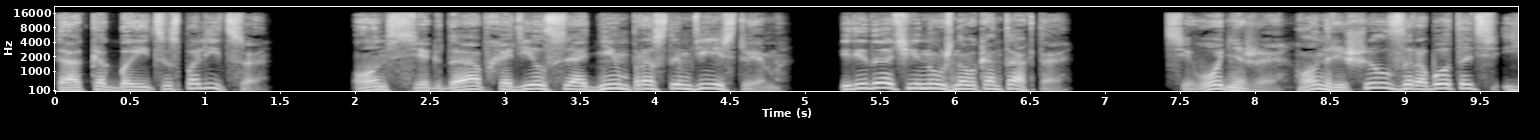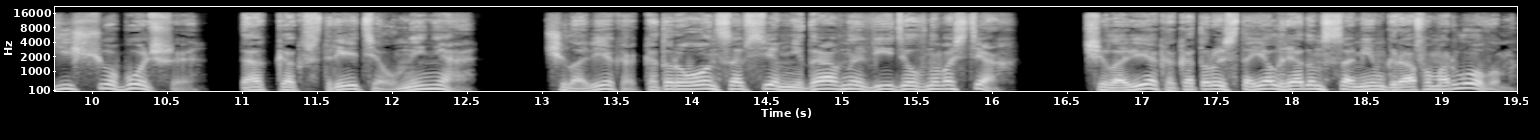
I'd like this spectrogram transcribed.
так как боится спалиться. Он всегда обходился одним простым действием — передачей нужного контакта. Сегодня же он решил заработать еще больше, так как встретил меня. Человека, которого он совсем недавно видел в новостях. Человека, который стоял рядом с самим графом Орловым,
